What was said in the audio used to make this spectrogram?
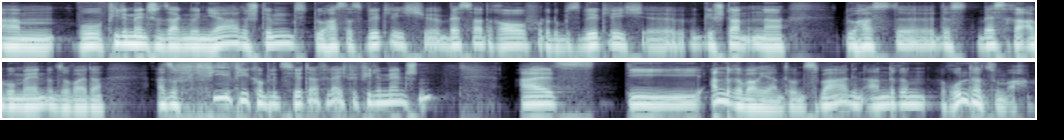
ähm, wo viele Menschen sagen würden, ja, das stimmt, du hast das wirklich äh, besser drauf oder du bist wirklich äh, gestandener, du hast äh, das bessere Argument und so weiter. Also viel, viel komplizierter vielleicht für viele Menschen als die andere Variante, und zwar den anderen runterzumachen.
